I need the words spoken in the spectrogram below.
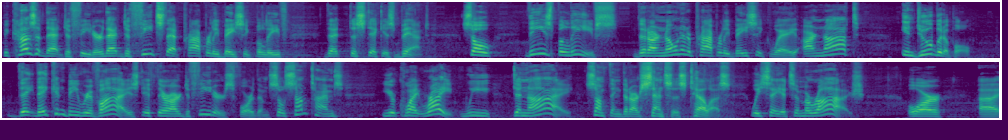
because of that defeater, that defeats that properly basic belief that the stick is bent. So, these beliefs that are known in a properly basic way are not indubitable. They, they can be revised if there are defeaters for them. So, sometimes you're quite right. We deny something that our senses tell us we say it's a mirage or uh,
